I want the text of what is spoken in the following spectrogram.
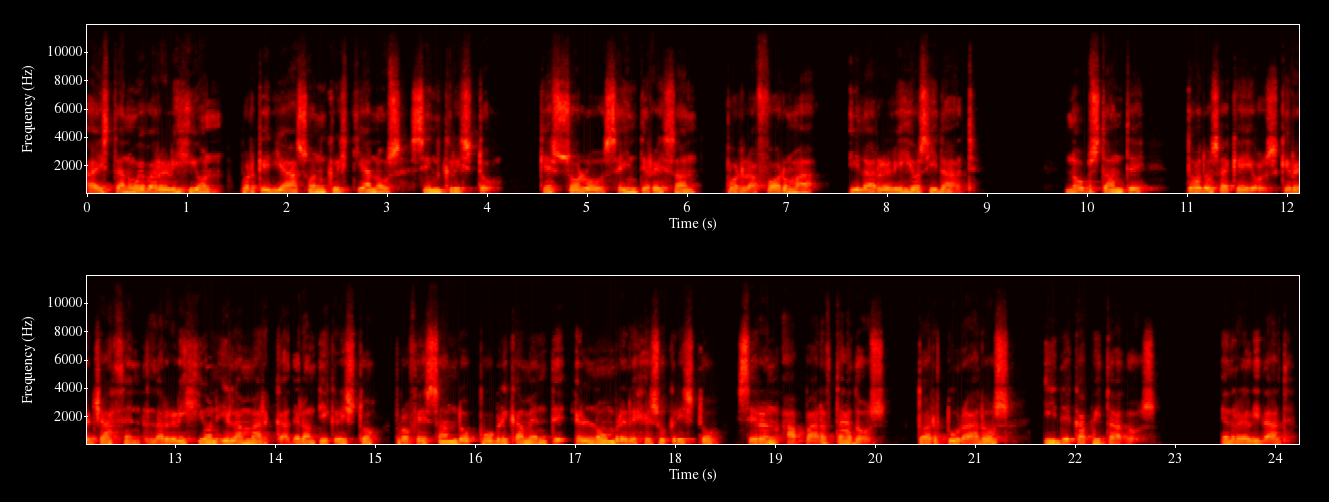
a esta nueva religión, porque ya son cristianos sin Cristo, que solo se interesan por la forma y la religiosidad. No obstante, todos aquellos que rechacen la religión y la marca del anticristo, profesando públicamente el nombre de Jesucristo, serán apartados, torturados y decapitados. En realidad,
